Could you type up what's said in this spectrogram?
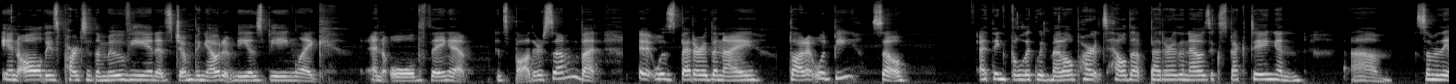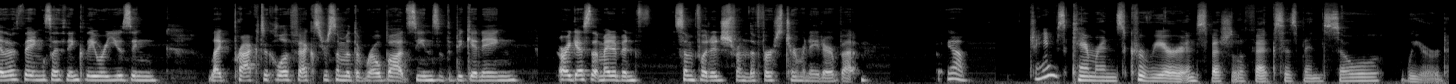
in all these parts of the movie, and it's jumping out at me as being like an old thing. And it, it's bothersome, but it was better than I thought it would be. So I think the liquid metal parts held up better than I was expecting, and um, some of the other things I think they were using like practical effects for some of the robot scenes at the beginning, or I guess that might have been f- some footage from the first Terminator, but but yeah, James Cameron's career in special effects has been so weird.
